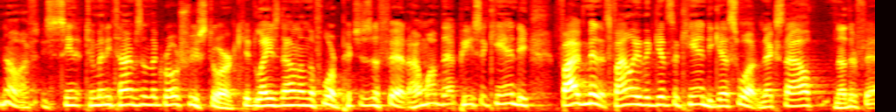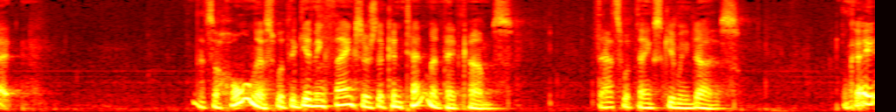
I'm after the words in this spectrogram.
No, I've seen it too many times in the grocery store. Kid lays down on the floor, pitches a fit. I want that piece of candy. Five minutes, finally, that gets the candy. Guess what? Next aisle, another fit. That's a wholeness with the giving thanks. There's a contentment that comes. That's what Thanksgiving does. Okay?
